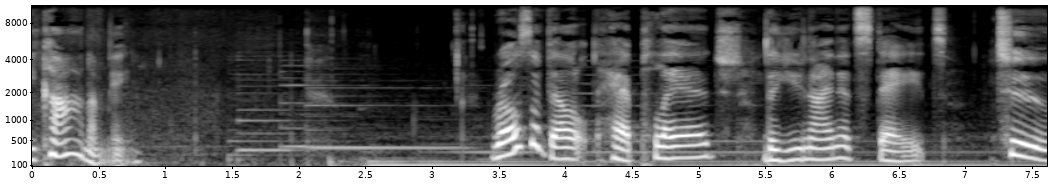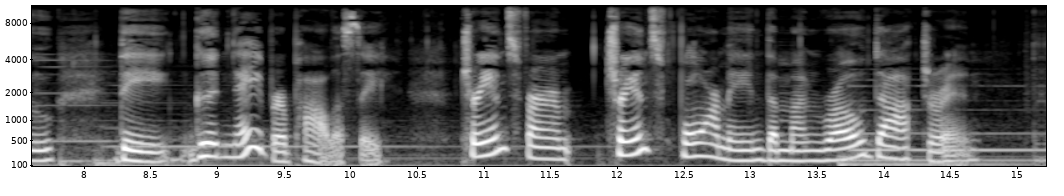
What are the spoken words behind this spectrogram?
economy. Roosevelt had pledged the United States to the Good Neighbor policy, transform, transforming the Monroe Doctrine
